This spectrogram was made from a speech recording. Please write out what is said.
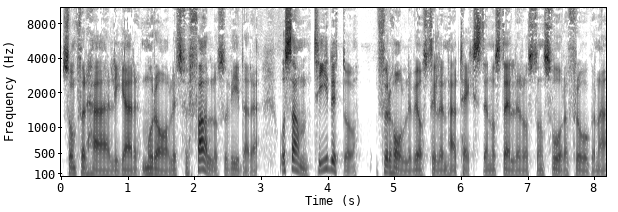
som förhärligar moraliskt förfall och så vidare? Och samtidigt då förhåller vi oss till den här texten och ställer oss de svåra frågorna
